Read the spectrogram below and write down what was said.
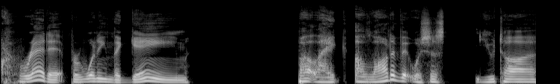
credit for winning the game, but like a lot of it was just Utah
